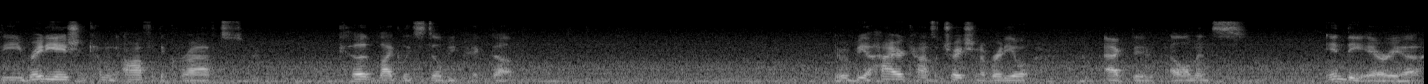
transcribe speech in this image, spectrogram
the radiation coming off of the craft could likely still be picked up. There would be a higher concentration of radioactive elements in the area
